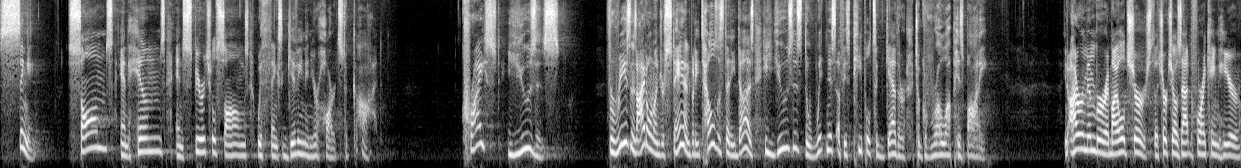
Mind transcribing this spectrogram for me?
Singing psalms and hymns and spiritual songs with thanksgiving in your hearts to God. Christ uses For reasons I don't understand, but he tells us that he does, he uses the witness of his people together to grow up his body. You know, I remember at my old church, the church I was at before I came here,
